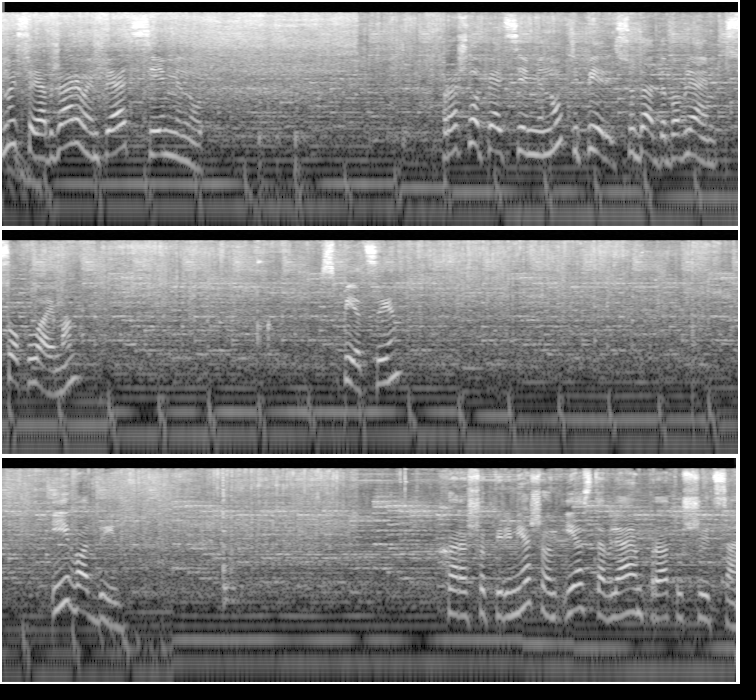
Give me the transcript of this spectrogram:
Ну и все, и обжариваем 5-7 минут. Прошло 5-7 минут. Теперь сюда добавляем сок лайма, специи и воды. Хорошо перемешиваем и оставляем протушиться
